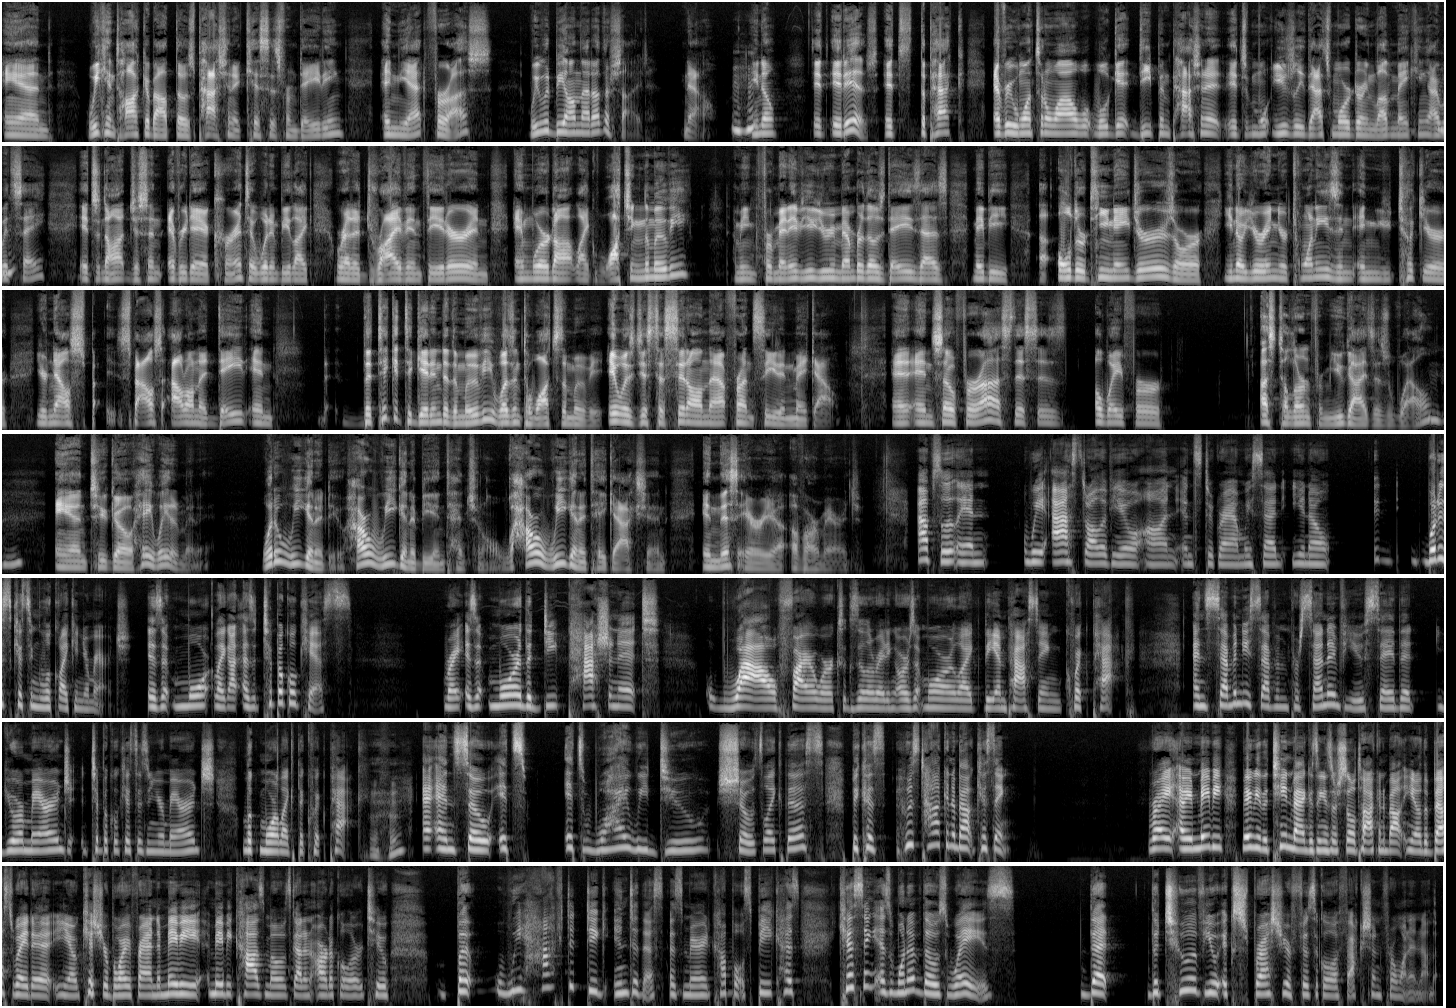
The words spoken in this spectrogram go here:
and we can talk about those passionate kisses from dating and yet for us we would be on that other side now. Mm-hmm. You know it, it is. It's the peck. Every once in a while we'll, we'll get deep and passionate. It's more, usually that's more during lovemaking i would mm-hmm. say. It's not just an everyday occurrence. It wouldn't be like we're at a drive-in theater and and we're not like watching the movie I mean, for many of you, you remember those days as maybe uh, older teenagers, or you know, you're in your 20s and, and you took your your now sp- spouse out on a date, and th- the ticket to get into the movie wasn't to watch the movie; it was just to sit on that front seat and make out. And and so for us, this is a way for us to learn from you guys as well, and to go, hey, wait a minute what are we going to do? How are we going to be intentional? How are we going to take action in this area of our marriage? Absolutely. And we asked all of you on Instagram, we said, you know, what does kissing look like in your marriage? Is it more like as a typical kiss, right? Is it more the deep, passionate, wow, fireworks, exhilarating, or is it more like the impassing, quick pack? And 77% of you say that your marriage, typical kisses in your marriage, look more like the quick pack. Mm-hmm. A- And so it's it's why we do shows like this because who's talking about kissing? Right? I mean maybe maybe the teen magazines are still talking about, you know, the best way to, you know, kiss your boyfriend and maybe maybe Cosmo's got an article or two. But we have to dig into this as married couples because kissing is one of those ways that the two of you express your physical affection for one another.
